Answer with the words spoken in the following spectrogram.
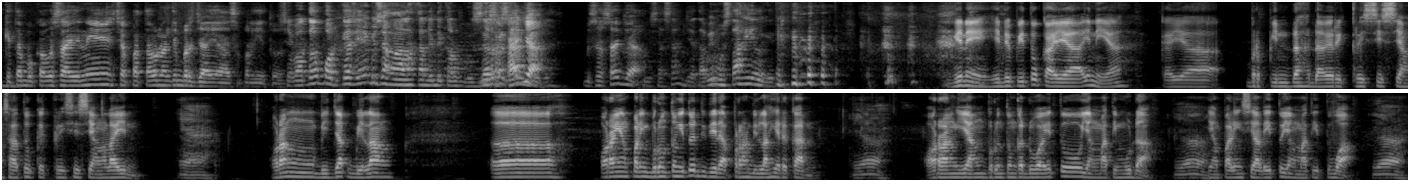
Kita buka usaha ini siapa tahu nanti berjaya seperti itu. Siapa tahu podcast ini bisa mengalahkan Deddy Corbuzier Bisa kan, saja. gitu. Bisa saja. Bisa saja, tapi mustahil gitu. Gini, hidup itu kayak ini ya, kayak berpindah dari krisis yang satu ke krisis yang lain. Ya. Orang bijak bilang eh orang yang paling beruntung itu tidak pernah dilahirkan. Ya. Orang yang beruntung kedua itu yang mati muda. Ya. Yang paling sial itu yang mati tua. Ya.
